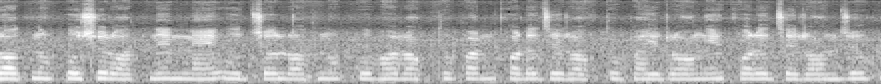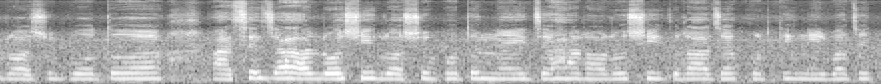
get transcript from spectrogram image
রত্ন পশু রত্নের ন্যায় উজ্জ্বল রত্ন রত্নপ্রভা রক্তপান করে যে রক্তপায়ী রঙে করে যে রঞ্জক রসবোধ আছে, যাহার রসিক রসবোধ নেই, যাহার অরসিক রাজা কর্তৃক নির্বাচিত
